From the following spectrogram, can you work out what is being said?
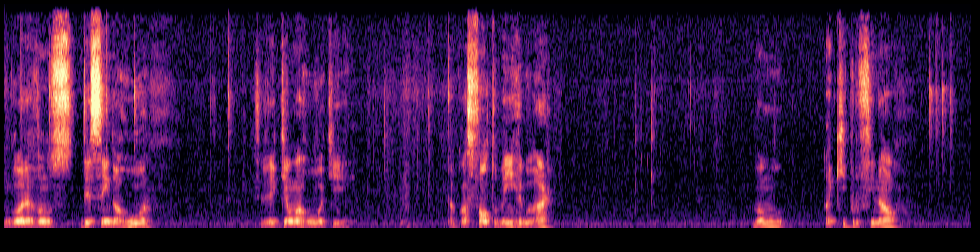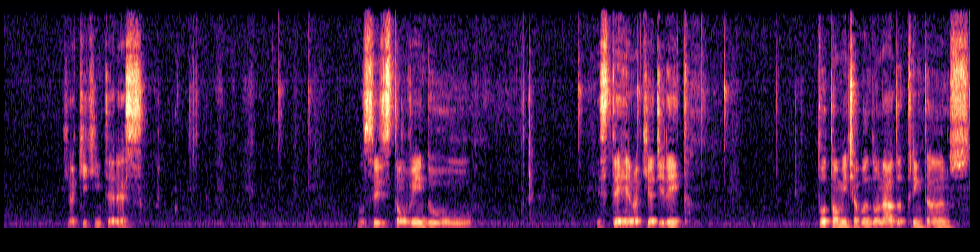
Agora vamos descendo a rua. Você vê que é uma rua que está com asfalto bem irregular. Vamos aqui para o final, que é aqui que interessa. Vocês estão vendo esse terreno aqui à direita, totalmente abandonado há 30 anos.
